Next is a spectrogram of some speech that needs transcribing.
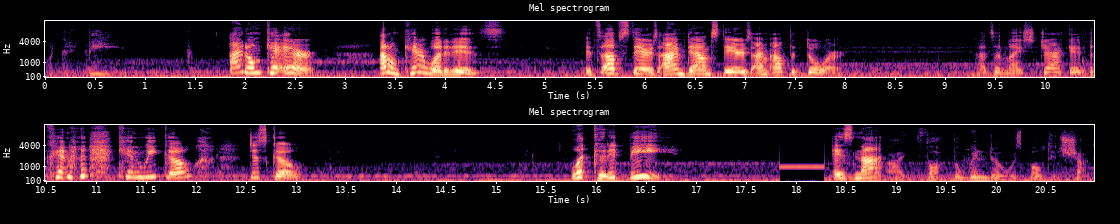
What could it be? I don't care. I don't care what it is. It's upstairs. I'm downstairs. I'm out the door. That's a nice jacket. Can can we go? Just go. What could it be? It's not. I thought the window was bolted shut.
